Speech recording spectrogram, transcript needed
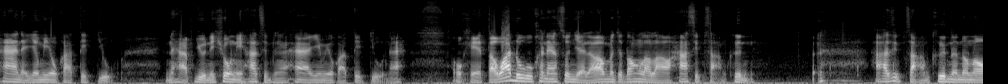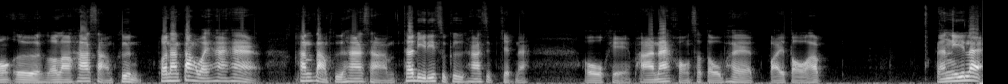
55 เนี่ยยังมีโอกาสติดอยู่นะครับอยู่ในช่วงนี้ 50ถึง55 ยังมีโอกาสติดอยู่นะโอเค แต่ว่าดูคะแนนส่วนใหญ่แล้วมันจะต้องราวๆ53 ขึ้น 53 ขึ้นนะน้องๆเออราวๆ53 ขึ้น เพราะนั้นตั้งไว้ 55 ขั้นต่ำคือ 53 ถ้าดีที่สุดคือ 57 นะโอเค พาหนะของสตแพทย์ไปต่อครับ อันนี้แหละ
